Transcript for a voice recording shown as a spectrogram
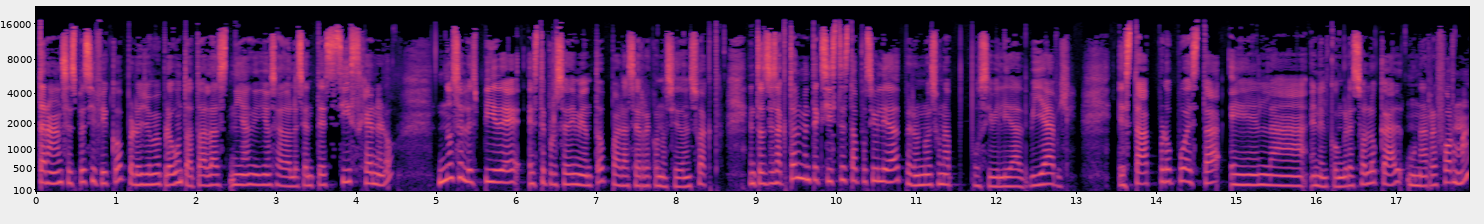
trans específico, pero yo me pregunto a todas las niñas, niños y adolescentes cisgénero, no se les pide este procedimiento para ser reconocido en su acta. Entonces, actualmente existe esta posibilidad, pero no es una posibilidad viable. Está propuesta en, la, en el Congreso local una reforma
